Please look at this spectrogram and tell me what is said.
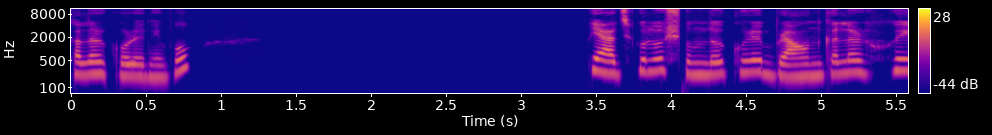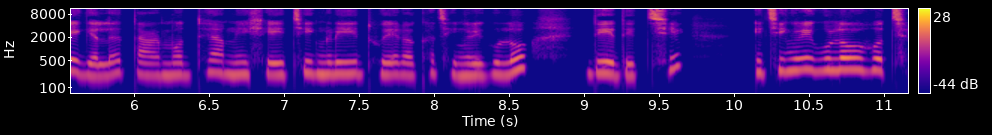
কালার করে নিব। পেঁয়াজগুলো সুন্দর করে ব্রাউন কালার হয়ে গেলে তার মধ্যে আমি সেই চিংড়ি ধুয়ে রাখা চিংড়িগুলো দিয়ে দিচ্ছি। এই চিংড়িগুলো হচ্ছে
